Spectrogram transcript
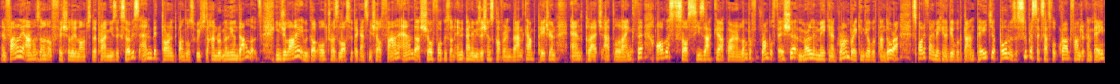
And finally, Amazon officially launched the Prime Music service, and BitTorrent bundles reached 100 million downloads. In July, we got Ultra's lawsuit against Michelle Phan, and a show focused on independent musicians covering Bandcamp, Patreon, and Pledge at length. August saw SESAC acquiring Rumblefish, Merlin making a groundbreaking deal with Pandora, Spotify making a deal with Bandpage, Pono's a super successful crowdfunder campaign,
